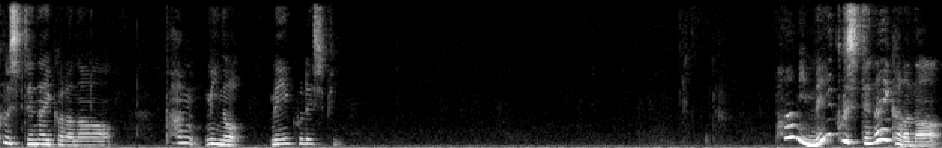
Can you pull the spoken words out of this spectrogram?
クしてないからな。パミのメイクレシピ。パミメイクしてないからな。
